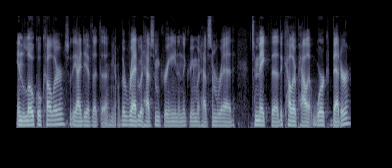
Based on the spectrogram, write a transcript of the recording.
in local color. So the idea of that the you know the red would have some green and the green would have some red to make the the color palette work better.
